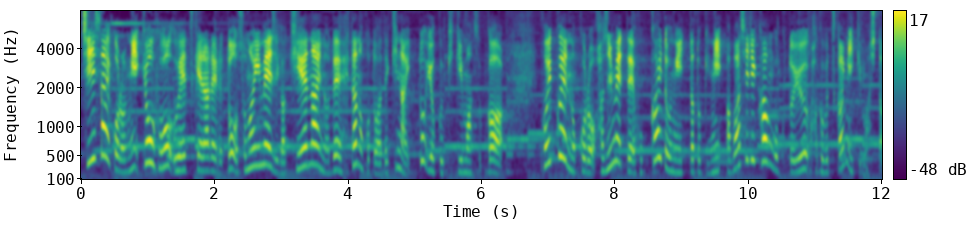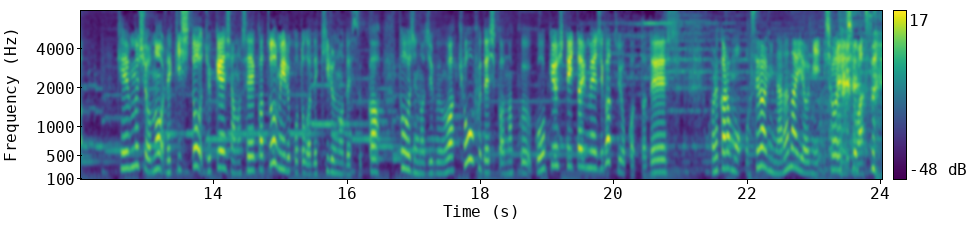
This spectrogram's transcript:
小さい頃に恐怖を植え付けられるとそのイメージが消えないので下手なことはできないとよく聞きますが保育園の頃初めて北海道に行った時に網走監獄という博物館に行きました。刑務所の歴史と受刑者の生活を見ることができるのですが当時の自分は恐怖でしかなく号泣していたイメージが強かったです。これからもお世話にならないように精進します。確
